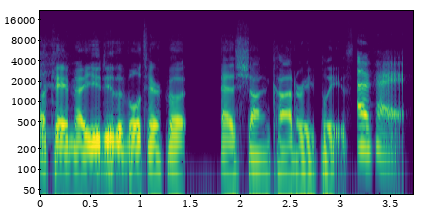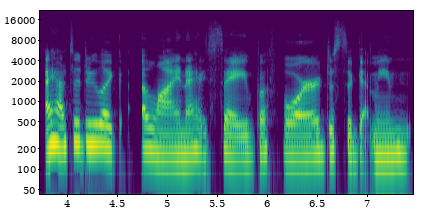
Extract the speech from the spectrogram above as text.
Okay, now you do the Voltaire quote as Sean Connery, please. Okay. I have to do like a line I say before just to get me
